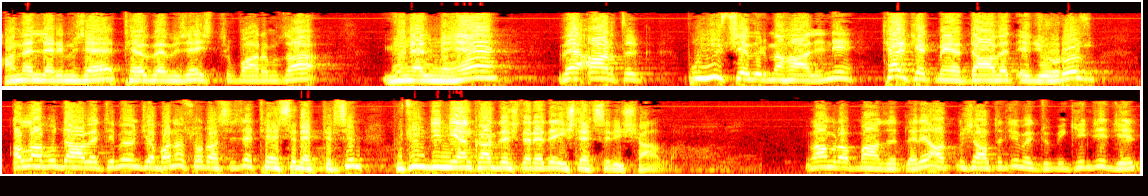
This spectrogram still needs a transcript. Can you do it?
amellerimize, tevbemize, istiğfarımıza yönelmeye ve artık bu yüz çevirme halini terk etmeye davet ediyoruz. Allah bu davetimi önce bana sonra size tesir ettirsin. Bütün dinleyen kardeşlere de işletsin inşallah. İmam Rabbani Hazretleri 66. mektup 2. cilt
